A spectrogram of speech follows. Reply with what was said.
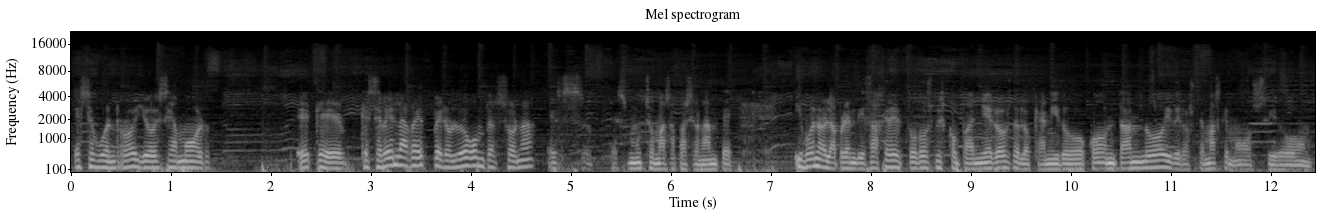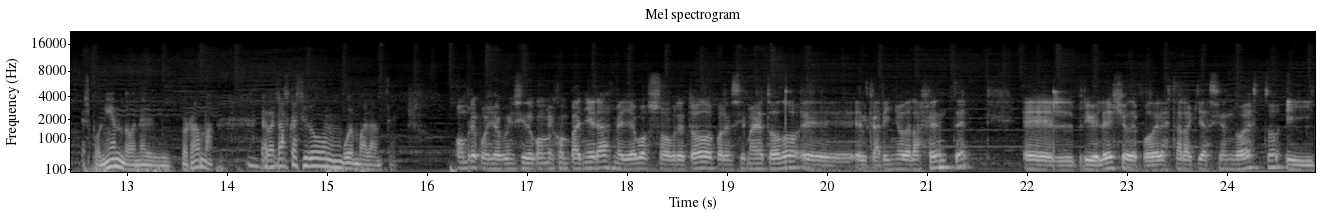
ese buen rollo, ese amor eh, que, se ve en la red, pero luego en persona es mucho más apasionante y bueno, el aprendizaje de todos mis compañeros de lo que han ido contando y de los temas que hemos ido exponiendo en el programa. La verdad es que ha sido un buen balance. Hombre, pues yo coincido con mis compañeras, me llevo sobre todo, por encima de todo, eh, el cariño de la gente, el privilegio de poder estar aquí haciendo esto y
